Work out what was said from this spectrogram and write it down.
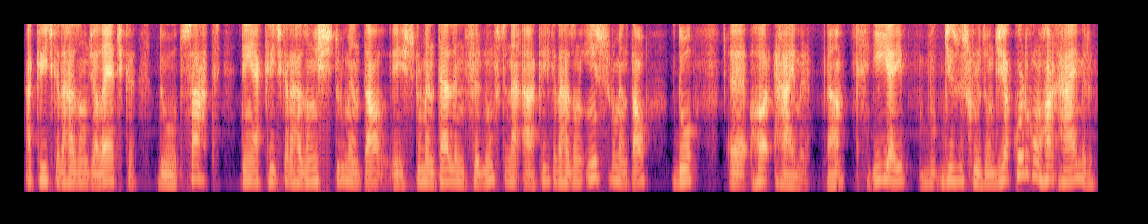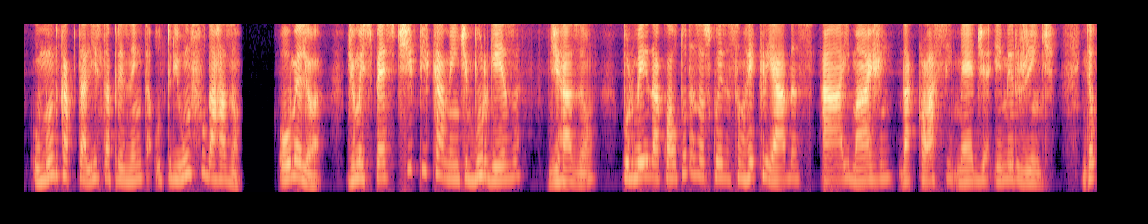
a crítica da razão dialética do Sartre, tem a crítica da razão instrumental, Instrumentalen Vernunft, né? a crítica da razão instrumental do eh, Horkheimer. Tá? E aí, diz o Scruton, de acordo com Horkheimer, o mundo capitalista apresenta o triunfo da razão. Ou melhor, de uma espécie tipicamente burguesa de razão, por meio da qual todas as coisas são recriadas à imagem da classe média emergente. Então,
